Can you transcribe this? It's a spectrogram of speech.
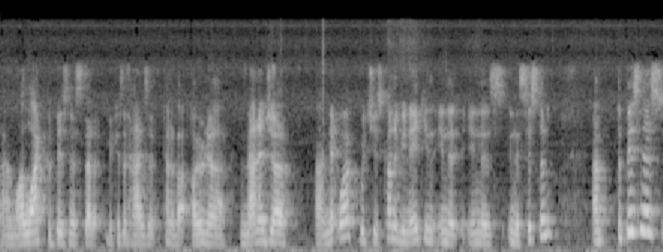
Um, I like the business that it, because it has a kind of an owner manager uh, network, which is kind of unique in, in the in this in the system. Um, the business,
